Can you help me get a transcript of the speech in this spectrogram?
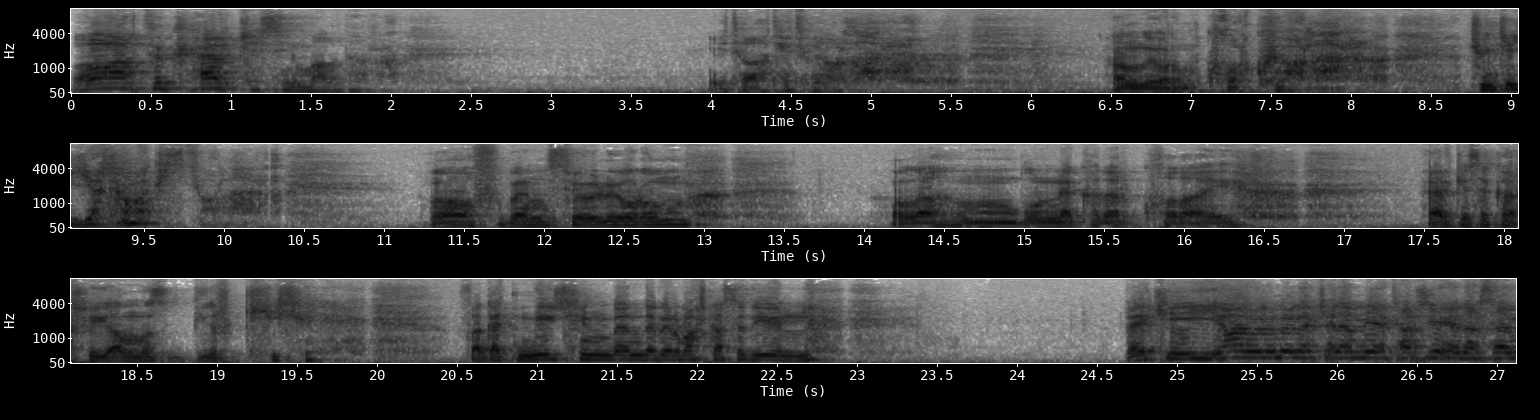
O artık herkesin malıdır. İtaat etmiyorlar. Anlıyorum korkuyorlar. Çünkü yaşamak istiyorlar. Of ben söylüyorum. Allah'ım bu ne kadar kolay. Herkese karşı yalnız bir kişi. Fakat niçin ben de bir başkası değil? Peki ya ölümü lekelenmeye tercih edersem?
